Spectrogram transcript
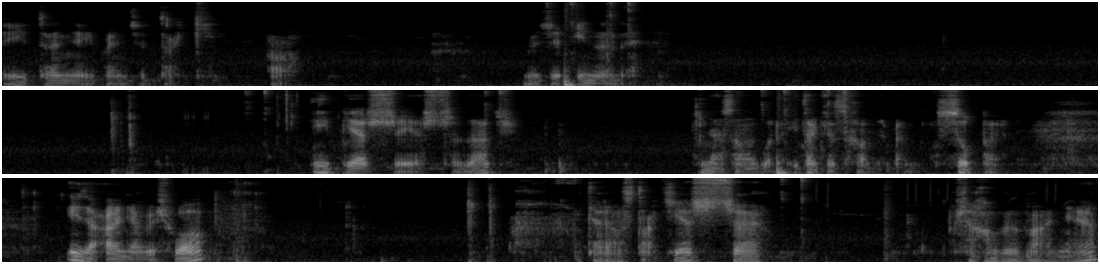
i ten niech będzie taki. O. Będzie inny. I pierwszy jeszcze dać. Na samą górę. I takie schody będą. Super. Idealnie wyszło. Teraz tak, jeszcze przechowywanie.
